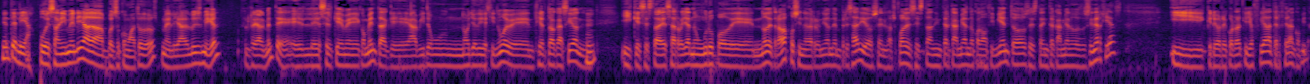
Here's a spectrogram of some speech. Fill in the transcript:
¿Quién te lía? Pues a mí me lía, pues como a todos, me lía Luis Miguel. Realmente, él es el que me comenta que ha habido un hoyo 19 en cierta ocasión Mm. y que se está desarrollando un grupo de no de trabajo, sino de reunión de empresarios en los cuales se están intercambiando conocimientos, se está intercambiando sinergias y creo recordar que yo fui a la tercera comida.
